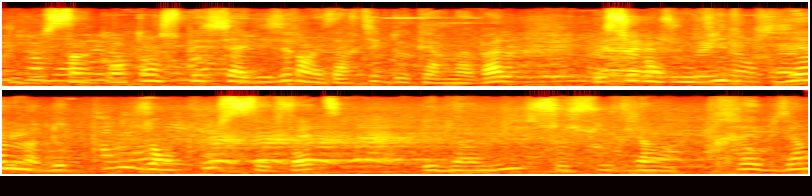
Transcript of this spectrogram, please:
plus de 50 ans spécialisés dans les articles de carnaval, et ce dans une ville qui aime de plus en plus ses fêtes, eh bien lui se souvient très bien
